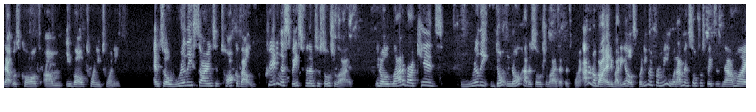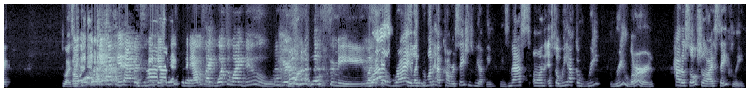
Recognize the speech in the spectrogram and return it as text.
that was called um, Evolve 2020. And so, really starting to talk about creating a space for them to socialize. You know, a lot of our kids really don't know how to socialize at this point. I don't know about anybody else, but even for me, when I'm in social spaces now, I'm like, do I say Oh, it, it, happened to me just yesterday. I was like, "What do I do? You're close to me." Like, right, right. Like we want to have conversations. We have these, these masks on, and so we have to re relearn how to socialize safely.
